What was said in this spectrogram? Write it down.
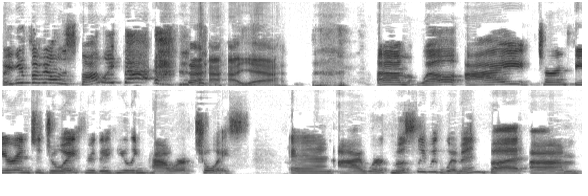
Are you gonna put me on the spot like that? Yeah. Um, well i turn fear into joy through the healing power of choice. And i work mostly with women but um,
